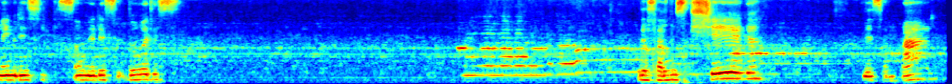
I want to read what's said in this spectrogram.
Lembrem-se que são merecedores dessa luz que chega desse amparo.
